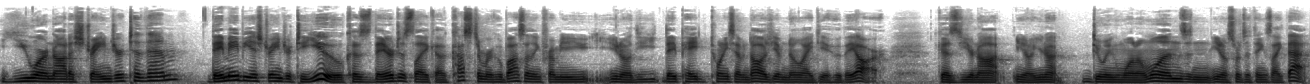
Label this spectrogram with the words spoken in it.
you are not a stranger to them. They may be a stranger to you because they're just like a customer who bought something from you. You, you know, they paid twenty seven dollars. You have no idea who they are because you're not, you know, you're not doing one on ones and you know sorts of things like that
